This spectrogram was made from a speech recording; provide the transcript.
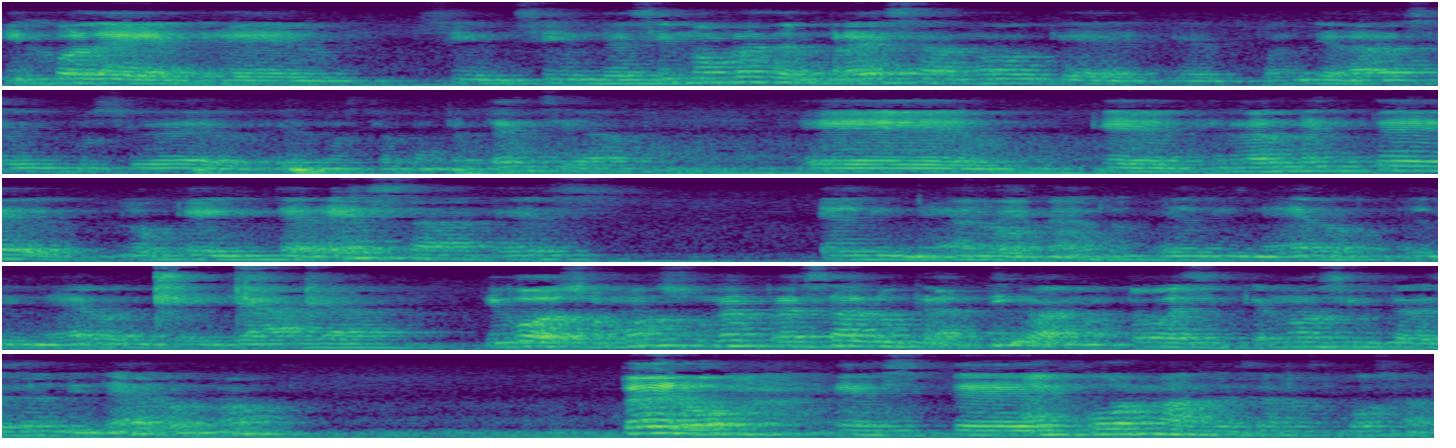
híjole, eh, sin, sin, decir nombres de empresas, ¿no? Que, que, pueden llegar a ser inclusive en nuestra competencia, eh, que realmente lo que interesa es el dinero, el dinero, ¿no? el dinero, el dinero, el que ya, ya, digo, somos una empresa lucrativa, no te voy a decir que no nos interesa el dinero, ¿no? Pero, este... Hay formas de hacer las cosas.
